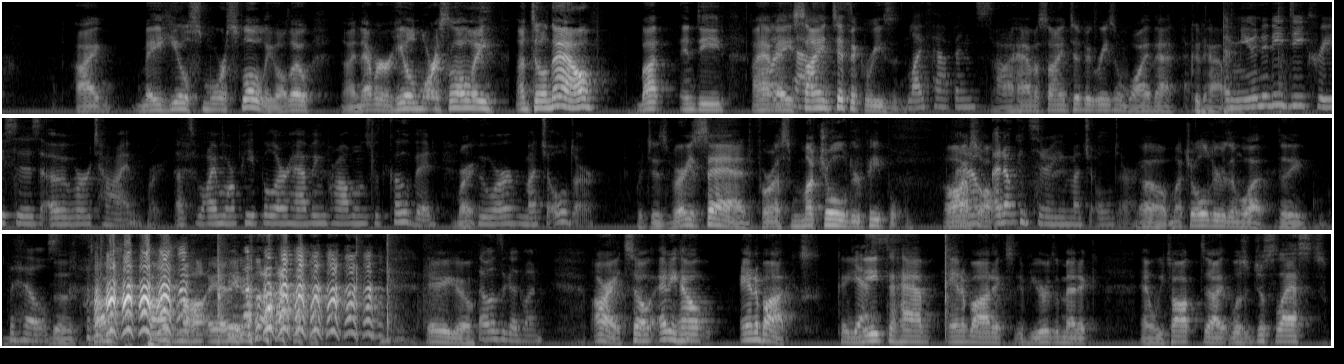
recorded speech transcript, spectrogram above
I may heal more slowly, although I never healed more slowly until now. But indeed, I have Life a happens. scientific reason. Life happens. I have a scientific reason why that could happen. Immunity decreases over time. Right. That's why more people are having problems with COVID Right. who are much older. Which is very sad for us much older people. Oh, I don't, I don't consider you much older. oh, much older than what? The The hills. the Taj, Taj Mahal. Yeah, there, you go. there you go. that was a good one. All right. So anyhow, antibiotics. Okay, you Yes. need to have antibiotics if you're the medic. And we talked. Uh, was it just last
